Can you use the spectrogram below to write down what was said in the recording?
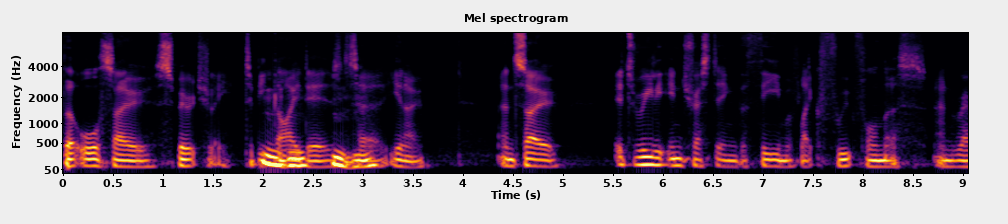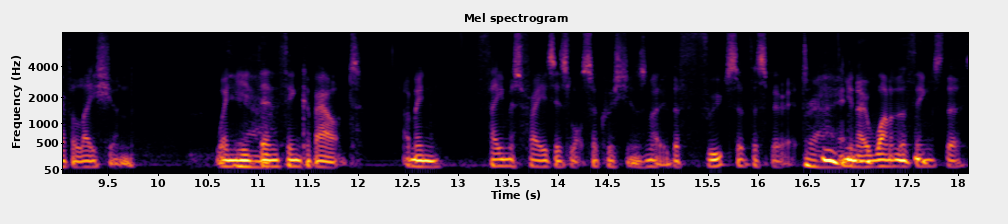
but also spiritually to be mm-hmm. guided to mm-hmm. you know, and so it's really interesting the theme of like fruitfulness and revelation when you then think about i mean famous phrases lots of christians know the fruits of the spirit. Right. you know one of the mm-hmm. things that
